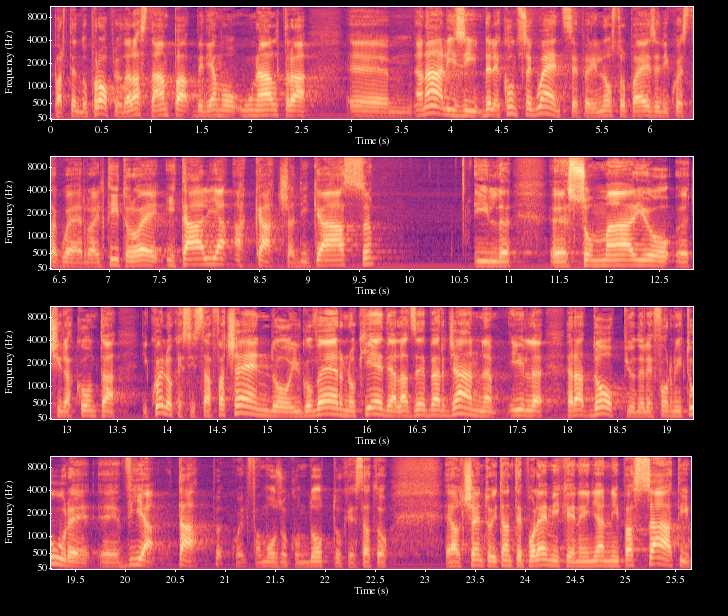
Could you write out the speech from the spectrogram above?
partendo proprio dalla stampa, vediamo un'altra ehm, analisi delle conseguenze per il nostro paese di questa guerra. Il titolo è Italia a caccia di gas. Il eh, sommario eh, ci racconta di quello che si sta facendo, il governo chiede all'Azerbaijan il raddoppio delle forniture eh, via TAP, quel famoso condotto che è stato al centro di tante polemiche negli anni passati,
